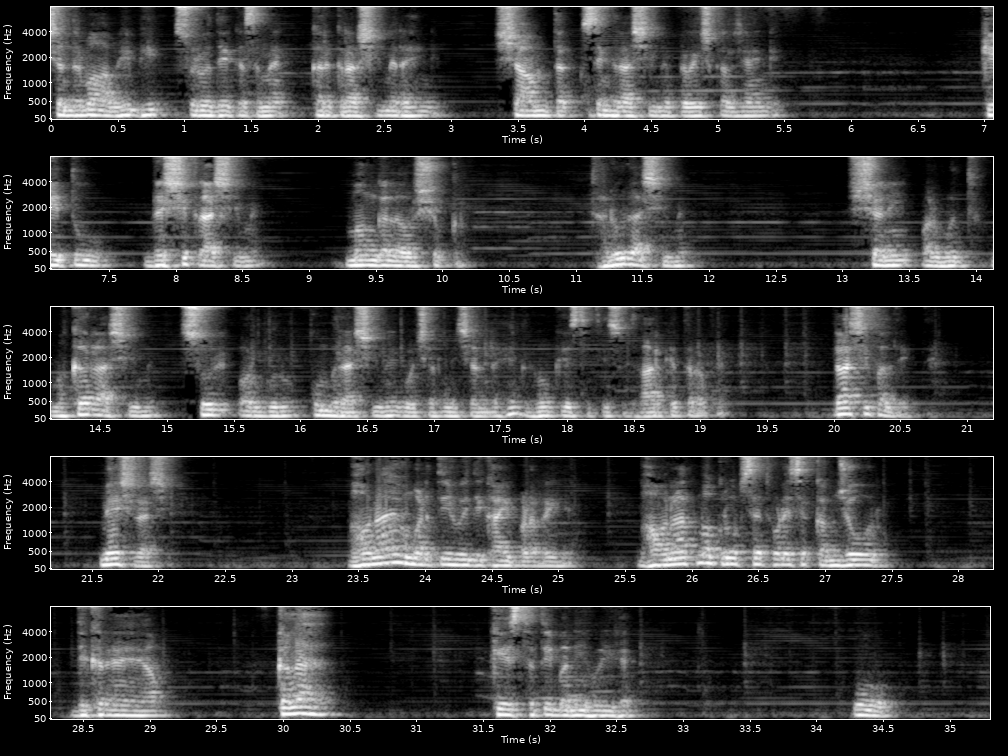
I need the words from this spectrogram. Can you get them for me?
चंद्रमा अभी भी सूर्योदय के समय कर्क राशि में रहेंगे। शाम तक सिंह राशि में प्रवेश कर जाएँगे। केतु वृश्चिक राशि में, मंगल और शुक्र धनु राशि में, शनि और बुध मकर राशि में, सूर्य और गुरु कुंभ राशि में गोचर में चल रहे ग्रहों की स्थिति सुधार की तरफ़ है। राशिफल देखते हैं। मेष राशि। भावनाएँ उमड़ती हुई दिखाई पड़ रही है। भावनात्मक रूप से थोड़े से कमज़ोर दिख रहे हैं आप। कलह की स्थिति बनी हुई है। वो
